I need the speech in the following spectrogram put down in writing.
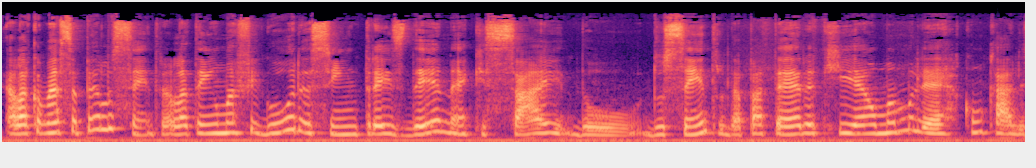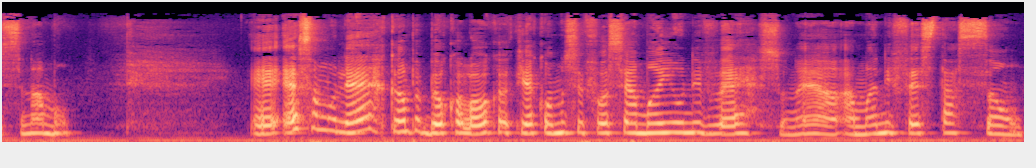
ela começa pelo centro, ela tem uma figura assim em 3D, né, que sai do, do centro da patera, que é uma mulher com cálice na mão. É, essa mulher, Campbell coloca que é como se fosse a mãe universo, né? a, a manifestação,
